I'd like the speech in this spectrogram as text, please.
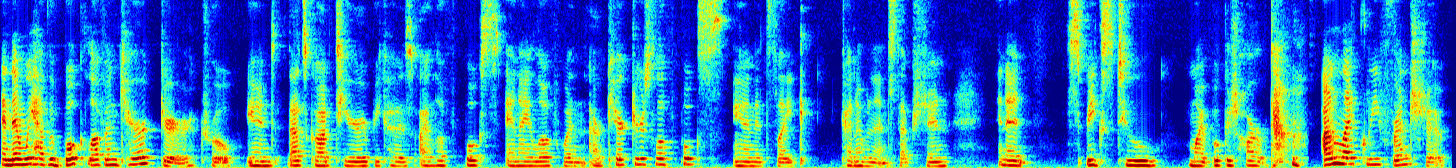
And then we have the book, love, and character trope. And that's god tier because I love books and I love when our characters love books and it's like kind of an inception and it speaks to my bookish heart. Unlikely friendship.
